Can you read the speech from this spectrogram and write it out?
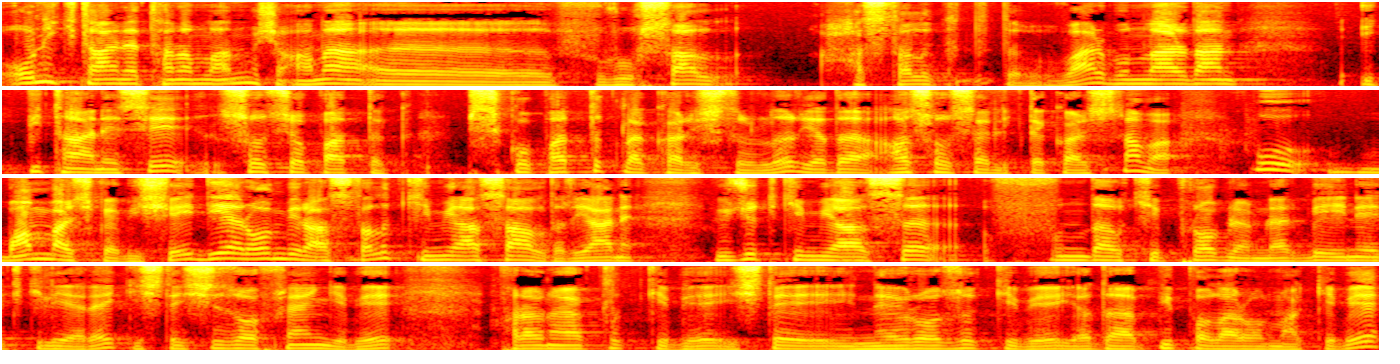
12 tane tanımlanmış ana e, ruhsal hastalık var. Bunlardan İlk bir tanesi sosyopatlık. Psikopatlıkla karıştırılır ya da asosyallikle karıştırılır ama bu bambaşka bir şey. Diğer 11 hastalık kimyasaldır. Yani vücut kimyası fundaki problemler beyni etkileyerek işte şizofren gibi paranoyaklık gibi işte nevrozluk gibi ya da bipolar olmak gibi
